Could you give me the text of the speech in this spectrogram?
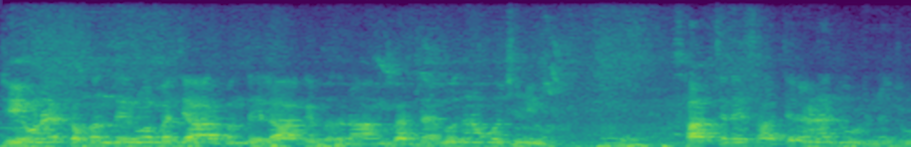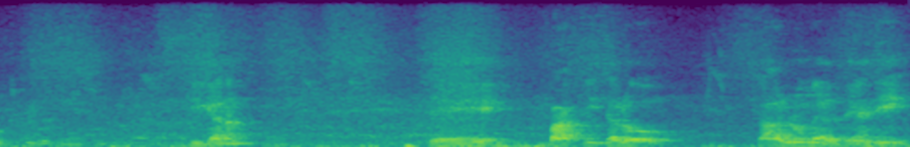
ਜੇ ਹੁਣ ਇੱਕ ਬੰਦੇ ਨੂੰ ਆਪਾਂ ਚਾਰ ਬੰਦੇ ਲਾ ਕੇ ਬਦਨਾਮ ਕਰ ਦਾਂਗੇ ਉਹਦੇ ਨਾਲ ਕੁਝ ਨਹੀਂ ਹੋਣਾ। ਸੱਚ ਨੇ ਸੱਚ ਰਹਿਣਾ ਝੂਠ ਨੇ ਝੂਠ। ਠੀਕ ਹੈ ਨਾ? ਤੇ ਬਾਕੀ ਚਲੋ ਕੱਲ ਨੂੰ ਮਿਲਦੇ ਆ ਜੀ।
